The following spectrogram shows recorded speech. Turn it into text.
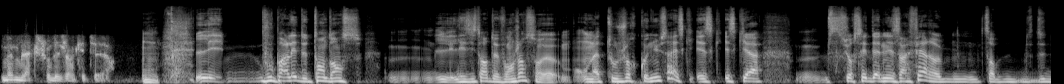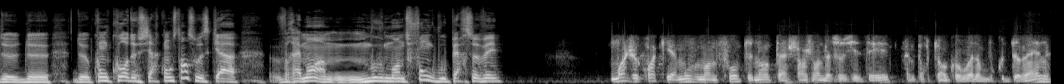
même l'action des enquêteurs. Mmh. Les, vous parlez de tendance. Les histoires de vengeance, euh, on a toujours connu ça. Est-ce qu'il y a, sur ces dernières affaires, une sorte de, de, de concours de circonstances ou est-ce qu'il y a vraiment un mouvement de fond que vous percevez? Moi, je crois qu'il y a un mouvement de fond tenant à un changement de la société important qu'on voit dans beaucoup de domaines,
